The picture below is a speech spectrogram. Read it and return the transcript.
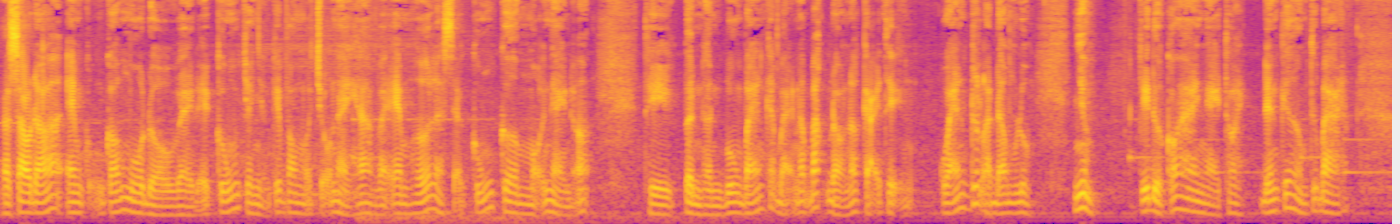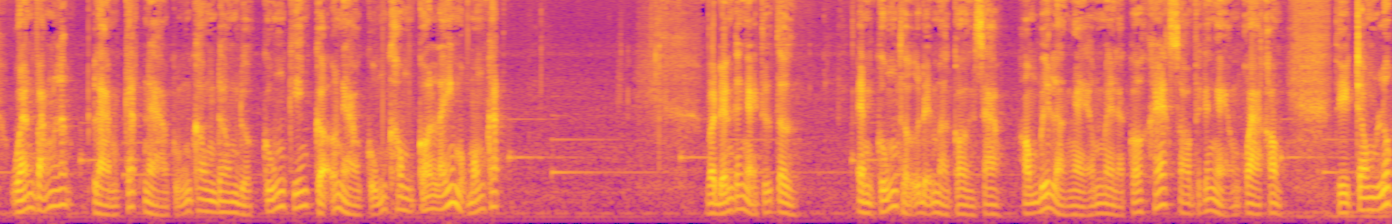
Và sau đó em cũng có mua đồ về để cúng cho những cái vong ở chỗ này ha, Và em hứa là sẽ cúng cơm mỗi ngày nữa. Thì tình hình buôn bán các bạn nó bắt đầu nó cải thiện, Quán rất là đông luôn. Nhưng chỉ được có hai ngày thôi, Đến cái hôm thứ ba đó Quán vắng lắm, Làm cách nào cũng không đông được, Cúng kiến cỡ nào cũng không có lấy một món khách. Và đến cái ngày thứ tư, Em cúng thử để mà coi sao. Không biết là ngày hôm nay là có khác so với cái ngày hôm qua không. Thì trong lúc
